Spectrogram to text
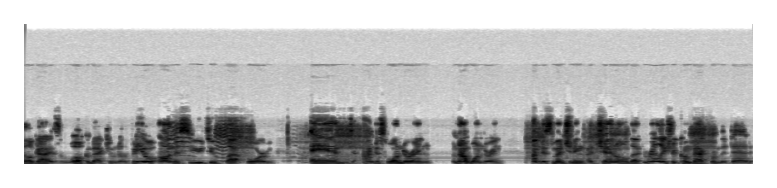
Hello guys, welcome back to another video on this YouTube platform, and I'm just wondering, not wondering, I'm just mentioning a channel that really should come back from the dead.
